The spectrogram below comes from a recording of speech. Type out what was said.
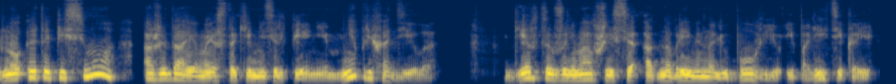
Но это письмо, ожидаемое с таким нетерпением, не приходило. Герцог, занимавшийся одновременно любовью и политикой,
